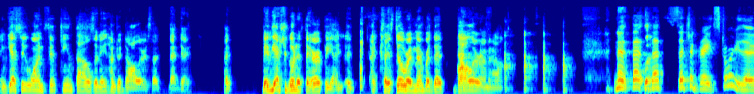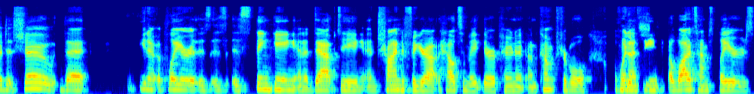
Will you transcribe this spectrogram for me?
And guess who won fifteen thousand eight hundred dollars that that day? I, maybe I should go to therapy. I I, I, I still remember that dollar amount. no, that but, that's such a great story though to show that you know a player is is is thinking and adapting and trying to figure out how to make their opponent uncomfortable when yes. i think a lot of times players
